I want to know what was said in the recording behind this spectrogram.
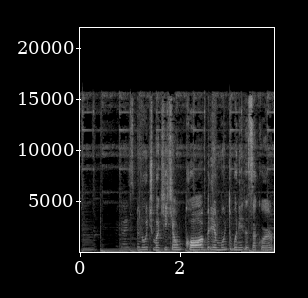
Vou pegar esse penúltimo aqui, que é um cobre, é muito bonita essa cor.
